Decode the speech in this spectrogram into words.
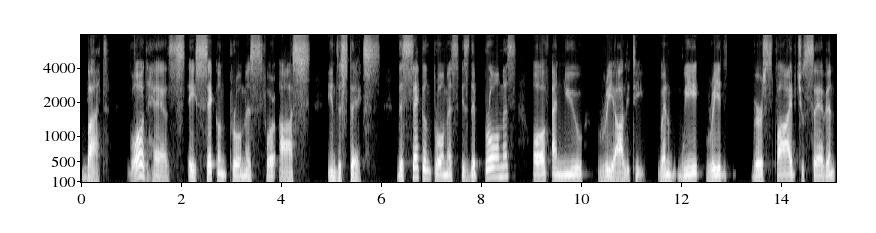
But God has a second promise for us in this text. The second promise is the promise of a new reality. When we read verse 5 to 7,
